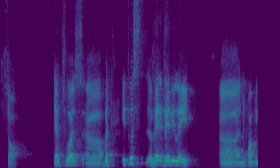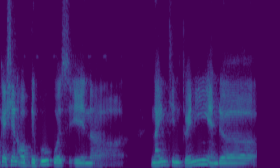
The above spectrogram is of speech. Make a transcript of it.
So that was, uh, but it was very, very late. Uh, the publication of the book was in 1920, uh, and the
